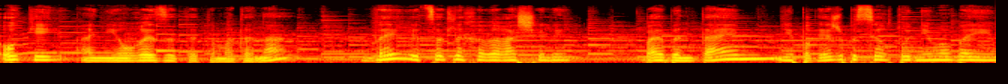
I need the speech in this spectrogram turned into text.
אוקיי, אני אורזת את המתנה ויוצאת לחברה שלי. ביי בינתיים, ניפגש בסרטונים הבאים.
